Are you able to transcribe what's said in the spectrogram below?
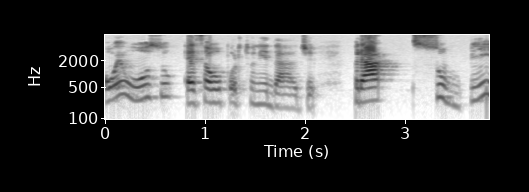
ou eu uso essa oportunidade para subir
